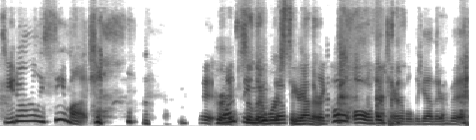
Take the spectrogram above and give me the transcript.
so you don't really see much right. once they so they're worse together. Here, like, oh, oh, they're terrible together. But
